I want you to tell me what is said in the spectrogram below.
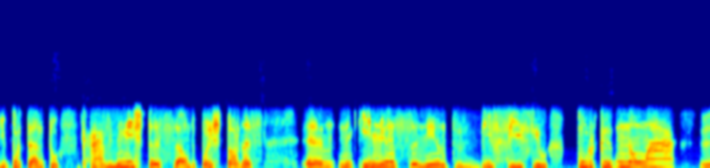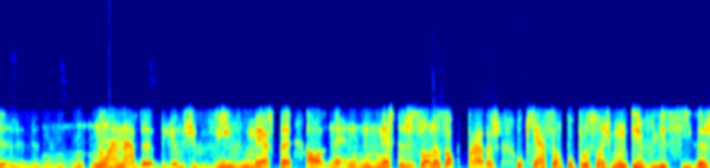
E, portanto, a administração depois torna-se hum, imensamente difícil porque não há não há nada, digamos, vivo nesta, nestas zonas ocupadas. O que há são populações muito envelhecidas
